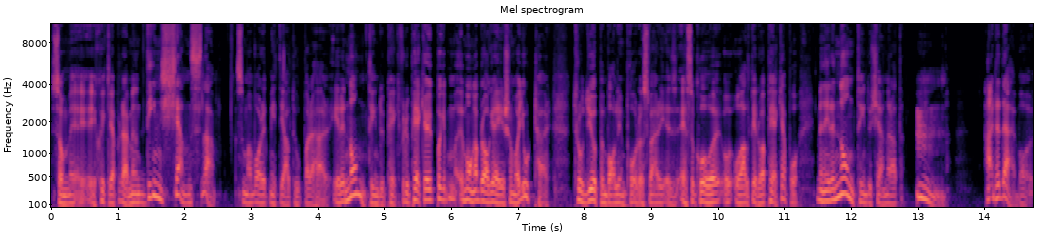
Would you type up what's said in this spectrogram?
som är skickliga på det här. Men din känsla som har varit mitt i alltihopa det här. Är det någonting du pekar, för du pekar ut på många bra grejer som var gjort här. Trodde ju uppenbarligen på det och Sverige, SOK och, och allt det du har pekat på. Men är det någonting du känner att mm, nej, det där, var,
